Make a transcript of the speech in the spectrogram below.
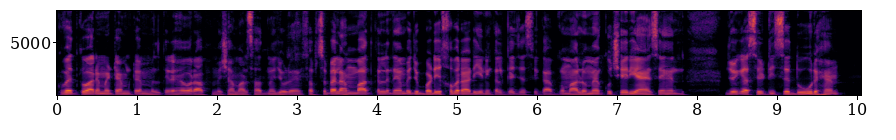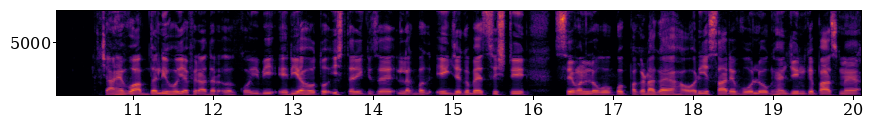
कुवैत के बारे में टाइम टाइम मिलती रहे और आप हमेशा हमारे साथ में जुड़े हैं सबसे पहले हम बात कर लेते हैं भाई जो बड़ी खबर आ रही है निकल के, जैसे कि आपको मालूम है कुछ एरिया ऐसे हैं जो क्या सिटी से दूर हैं। चाहे वो अब्दली हो या फिर अदर कोई भी एरिया हो तो इस तरीके से लगभग एक जगह पे सिक्सटी सेवन लोगों को पकड़ा गया है। और ये सारे वो लोग हैं जिनके पास में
